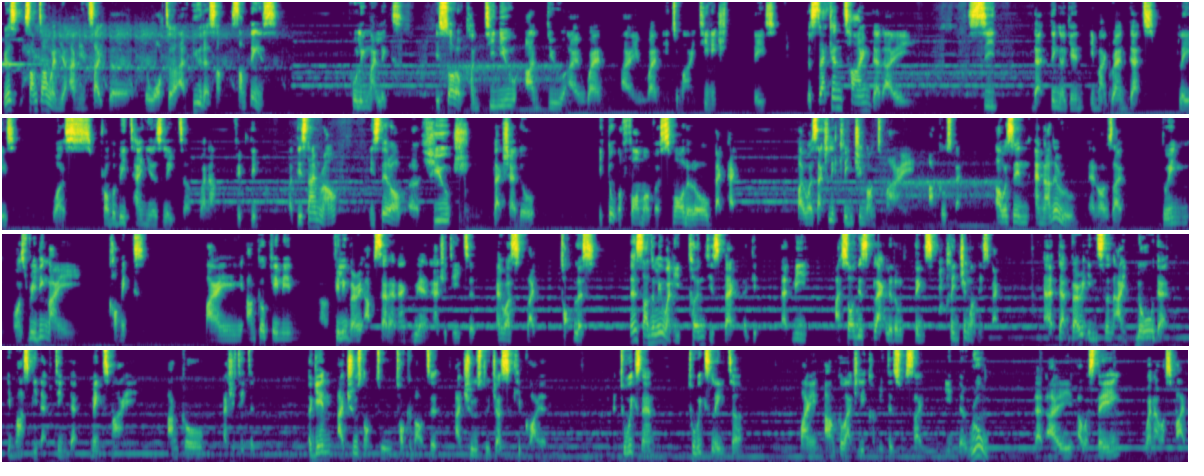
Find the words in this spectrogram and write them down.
because sometimes when I'm inside the, the water, I feel that some, something is pulling my legs. It sort of continued until I went I went into my teenage days. The second time that I see that thing again in my granddad's place was probably 10 years later when I'm 15. But this time round, instead of a huge black shadow, it took a form of a small little backpack, but it was actually clinching onto my uncle's back. I was in another room and I was like doing, was reading my comics. My uncle came in uh, feeling very upset and angry and agitated and was like topless. Then suddenly, when he turned his back at me, I saw these black little things clinching on his back. At that very instant, I know that it must be that thing that makes my uncle agitated. Again, I choose not to talk about it. I choose to just keep quiet. And two weeks then, two weeks later, my uncle actually committed suicide in the room that I, I was staying when I was five.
